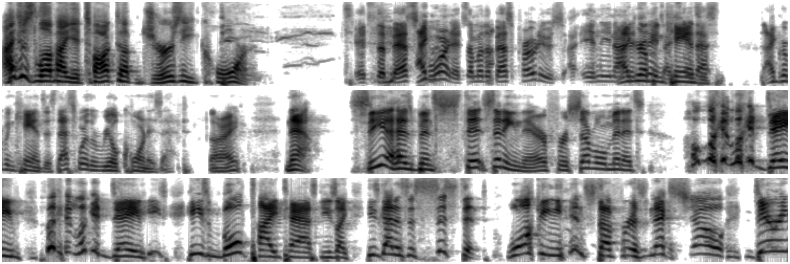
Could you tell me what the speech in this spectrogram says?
I just love how you talked up Jersey corn. It's the best I corn. It's some of the best produce uh, in the United States. I grew up States. in I. Kansas. I grew up in Kansas. That's where the real corn is at. All right. Now, Sia has been sti- sitting there for several minutes. Oh, look at look at Dave. Look at look at Dave. He's he's multitasking. He's like he's got his assistant walking in stuff for his next show during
